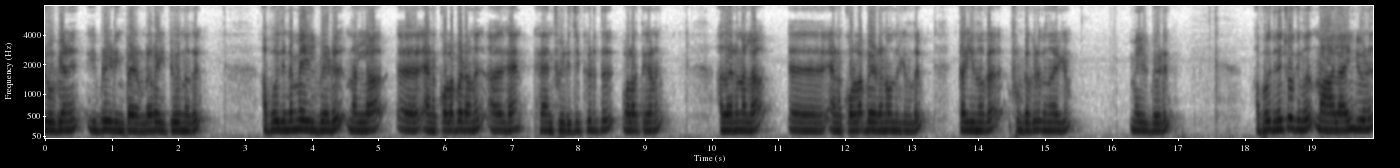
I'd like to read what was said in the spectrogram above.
രൂപയാണ് ഈ ബ്രീഡിംഗ് പെയറിന്റെ റേറ്റ് വരുന്നത്. അപ്പോൾ ഇതിന്റെ മെയിൽ ബേഡ് നല്ല ഇണക്കമുള്ള ബേഡാണ്. ഹാൻഡ് ഹാൻഡ് ഫീഡ് ചിക്ക് എടുത്ത് വളർത്തിയാണ് അതുകാരണം നല്ല ഇണക്കമുള്ള ബേഡാണ് വന്നിരിക്കുന്നത്. കയ്യിൽ നിന്നൊക്കെ ഫുഡൊക്കെ എടുക്കുന്നതായിരിക്കും മെയിൽ ബേഡ് അപ്പോൾ ഇതിനെ ചോദിക്കുന്നത് നാലായിരം രൂപയാണ്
